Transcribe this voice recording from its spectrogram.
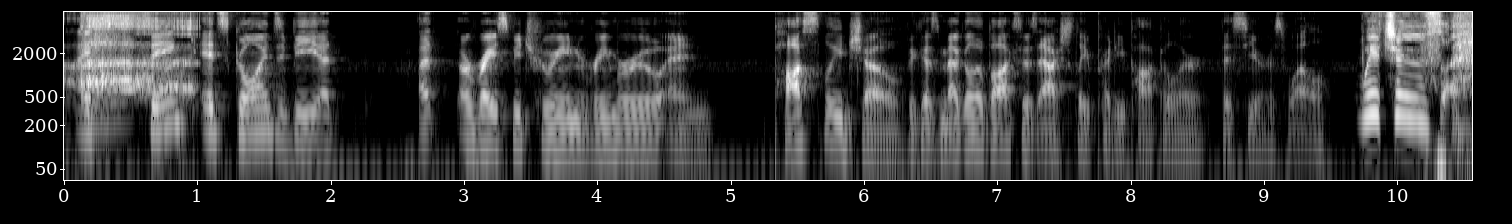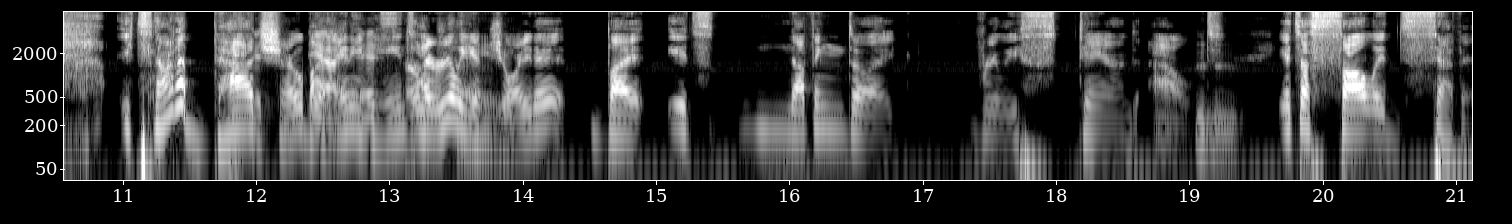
I think it's going to be a, a, a race between Rimuru and possibly Joe because Megalobox is actually pretty popular this year as well. Which is, it's not a bad It's- show by yeah, any means. I really enjoyed it, but it's nothing to like really stand out. Mhm. It's a solid seven.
